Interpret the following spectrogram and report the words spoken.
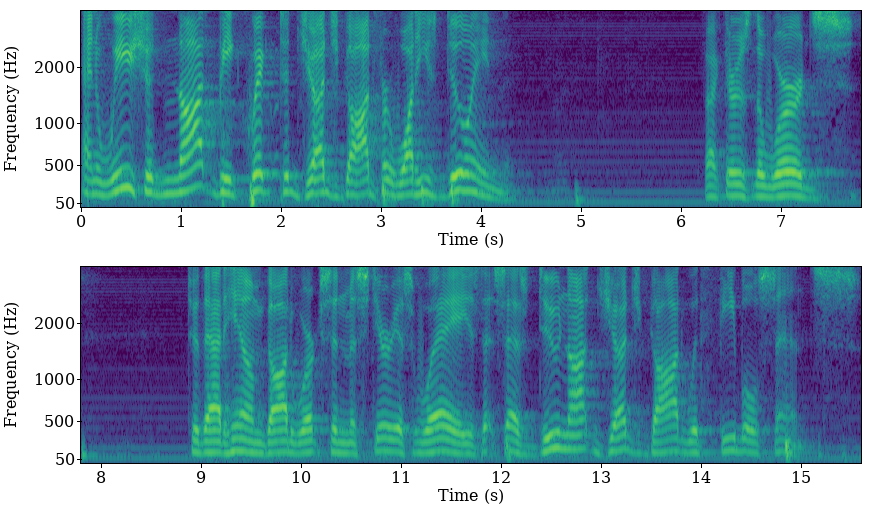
and we should not be quick to judge God for what He's doing. In fact, there's the words to that hymn, God works in mysterious ways, that says, Do not judge God with feeble sense.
